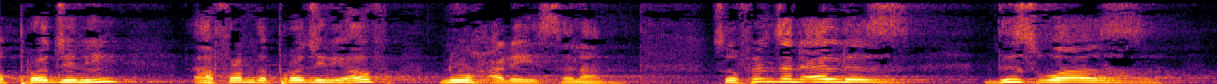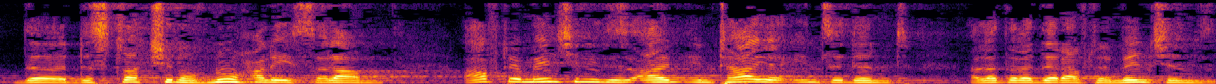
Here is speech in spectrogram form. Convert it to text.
a progeny uh, from the progeny of Nuh alayhi salam. So friends and elders, this was the destruction of Nuh alayhi salam. After mentioning this entire incident, Allah Ta'ala thereafter mentions,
